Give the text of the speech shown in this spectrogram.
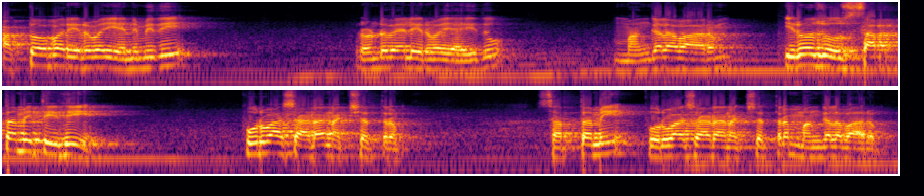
అక్టోబర్ ఇరవై ఎనిమిది రెండు వేల ఇరవై ఐదు మంగళవారం ఈరోజు సప్తమి తిథి పూర్వాషాఢ నక్షత్రం. సప్తమి పూర్వాషాఢ నక్షత్రం మంగళవారం.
